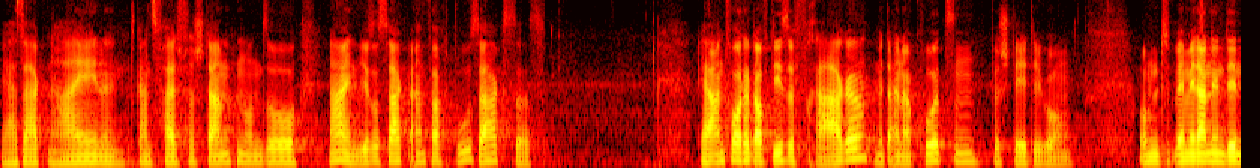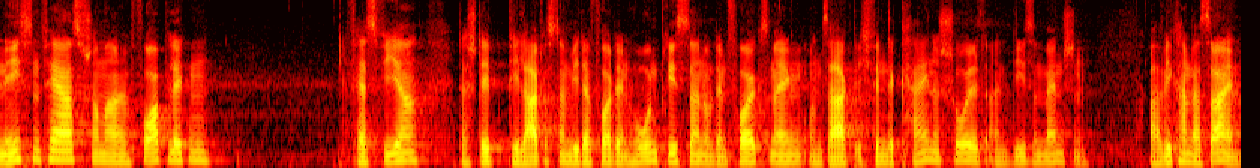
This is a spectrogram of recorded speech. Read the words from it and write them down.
er sagt, nein, ganz falsch verstanden und so. Nein, Jesus sagt einfach, du sagst es. Er antwortet auf diese Frage mit einer kurzen Bestätigung. Und wenn wir dann in den nächsten Vers schon mal vorblicken, Vers 4, da steht Pilatus dann wieder vor den Hohenpriestern und den Volksmengen und sagt, ich finde keine Schuld an diesem Menschen. Aber wie kann das sein?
